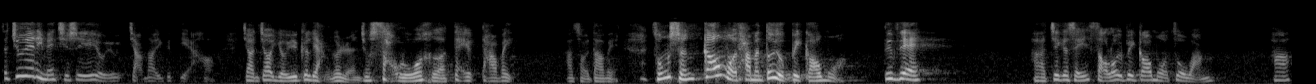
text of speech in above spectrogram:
在旧约里面其实也有讲到一个点哈，讲叫有一个两个人，就扫罗和大大卫啊，扫罗大卫，从神高抹他们都有被高抹，对不对？啊，这个谁？扫罗有被高抹做王，哈，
